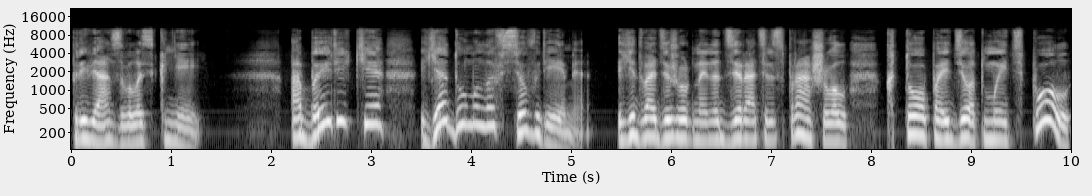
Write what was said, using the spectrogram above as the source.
привязывалась к ней. Об Эрике я думала все время. Едва дежурный надзиратель спрашивал, кто пойдет мыть пол,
